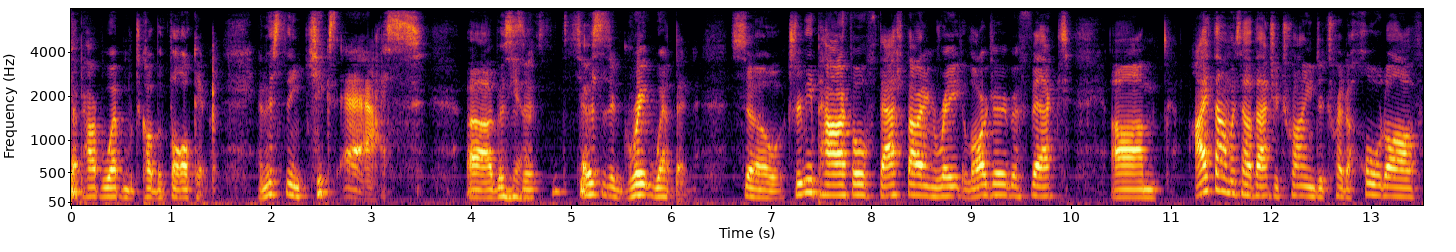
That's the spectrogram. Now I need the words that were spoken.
a powerful weapon which is called the Vulcan, and this thing kicks ass. Uh, this Yeah. is a so this is a great weapon. So extremely powerful, fast firing rate, large area of effect. Um, I found myself actually trying to try to hold off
